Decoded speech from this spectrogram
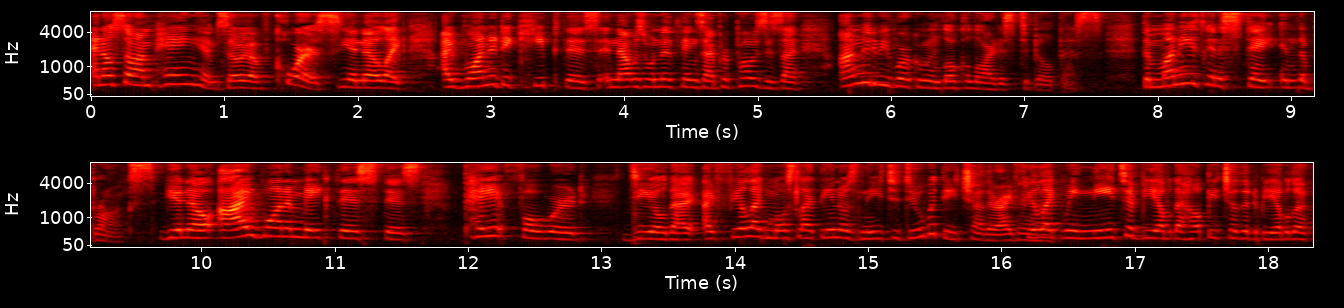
and also I'm paying him. So of course, you know, like I wanted to keep this, and that was one of the things I proposed is I I'm going to be working with local artists to build this. The money is going to stay in the Bronx. You know, I want to make this this pay it forward deal that I feel like most Latinos need to do with each other. I feel like we need to be able to help each other to be able to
